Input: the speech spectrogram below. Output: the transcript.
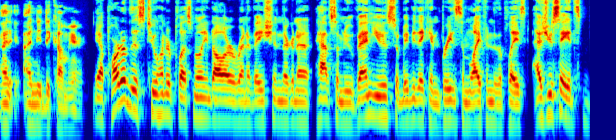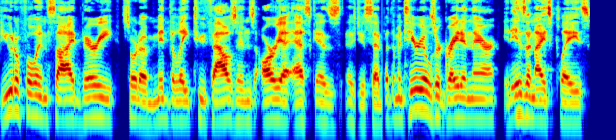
I, I need to come here. Yeah, part of this 200 plus million dollar renovation, they're going to have some new venues, so maybe they can breathe some life into the place. As you say, it's beautiful inside, very sort of mid to late 2000s, Aria esque, as, as you said, but the materials are great in there. It is a nice place.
